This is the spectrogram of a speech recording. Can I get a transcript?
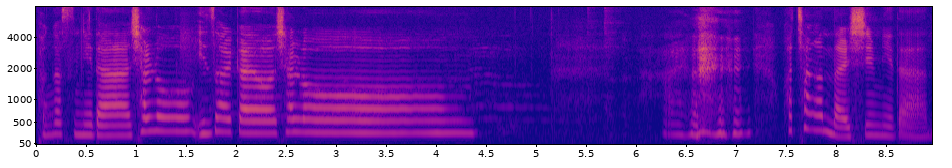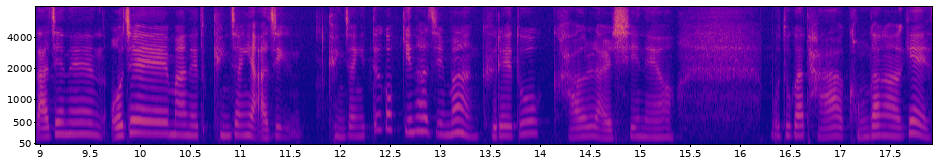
반갑습니다. 샬롬 인사할까요? 샬롬. 화창한 날씨입니다. 낮에는 어제만 해도 굉장히 아직 굉장히 뜨겁긴 하지만 그래도 가을 날씨네요. 모두가 다 건강하게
